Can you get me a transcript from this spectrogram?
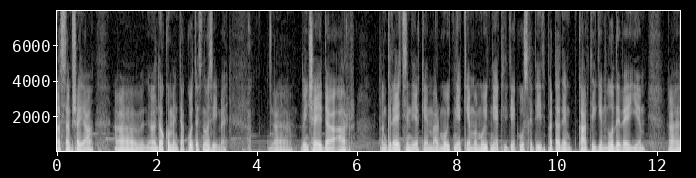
lasām šajā uh, dokumentā, ko tas nozīmē. Uh, viņš ēda ar grēciniekiem, ar muitniekiem, un muitnieki tiek uzskatīti par tādiem kārtīgiem nodevējiem, uh,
